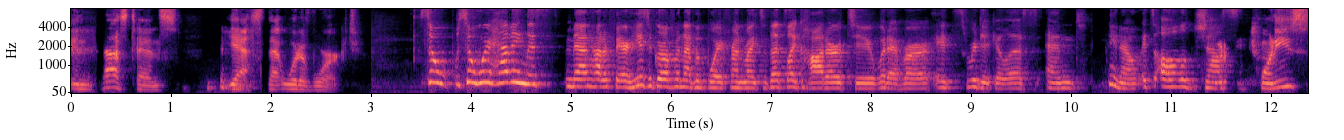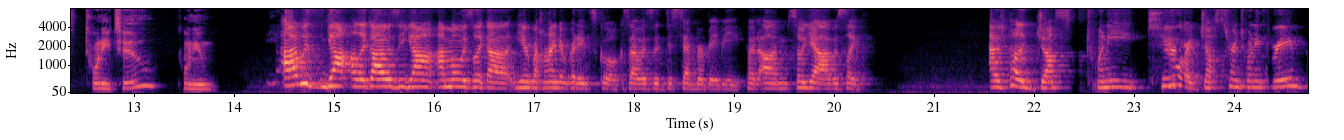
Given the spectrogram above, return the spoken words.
in past tense. Yes, that would have worked. So so we're having this mad hot affair. He has a girlfriend, I have a boyfriend, right? So that's like hotter too, whatever. It's ridiculous. And you know, it's all just Twenties, 22, 20. I was young like I was a young I'm always like a year behind everybody in school because I was a December baby. But um so yeah, I was like I was probably just 22 or I just turned 23.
